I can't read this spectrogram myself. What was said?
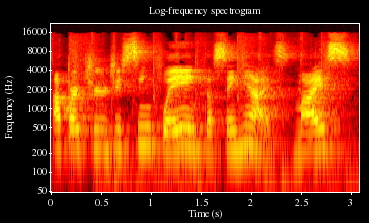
a partir de 50, 100 reais, mas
